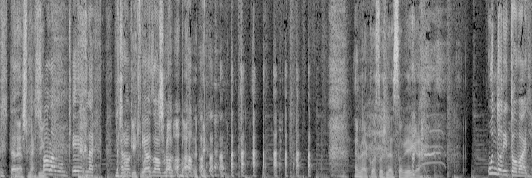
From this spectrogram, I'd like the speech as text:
Istenem. És megyünk. Salamon, kérlek, ne itt ki az ablakba. Nem, mert koszos lesz a vége. Undorító vagy.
